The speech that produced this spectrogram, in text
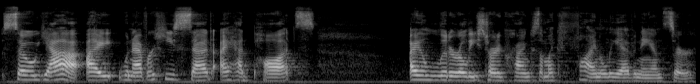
so yeah, I, whenever he said I had POTS, I literally started crying because I'm like, finally, I have an answer.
